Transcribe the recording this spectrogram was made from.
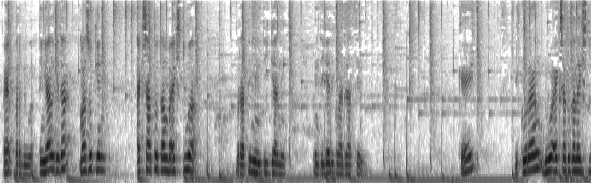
P per 2 tinggal kita masukin X1 tambah X2 berarti min 3 nih. Min 3 dikuadratin. Oke. Dikurang 2X1 kali X2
